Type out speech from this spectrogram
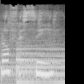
Prophecy.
